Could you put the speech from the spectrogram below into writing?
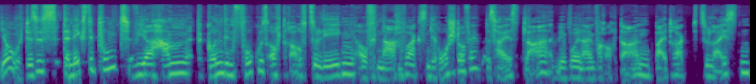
Jo, das ist der nächste Punkt. Wir haben begonnen, den Fokus auch drauf zu legen auf nachwachsende Rohstoffe. Das heißt, klar, wir wollen einfach auch da einen Beitrag zu leisten.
